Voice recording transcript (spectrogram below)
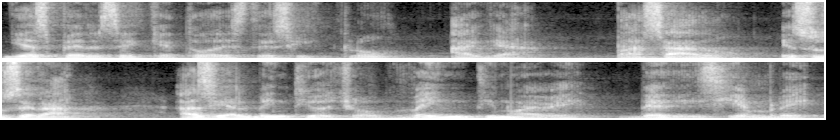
y espérese que todo este ciclo haya pasado. Eso será hacia el 28-29 de diciembre,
